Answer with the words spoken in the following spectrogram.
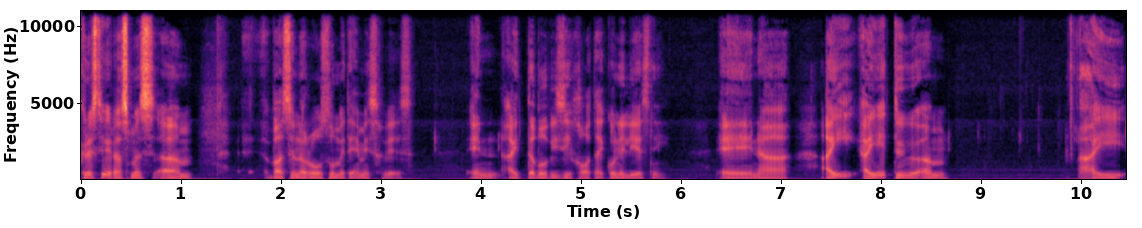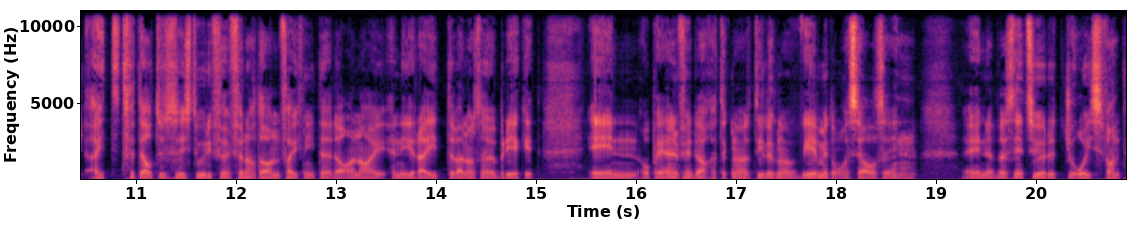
Christo Erasmus ehm um, was in 'n rolstoel met MS gewees. En hy het dubbelvisie gehad, hy kon nie lees nie. En uh hy hy het toe ehm um, hy hy het vertel toe sy storie van vinnig daar in 5 minute daar in daai in die ry terwyl ons nou 'n breek het. En op 'n einde van die dag het ek nou natuurlik nou weer met hom gesels en en dit was net so rejoice want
